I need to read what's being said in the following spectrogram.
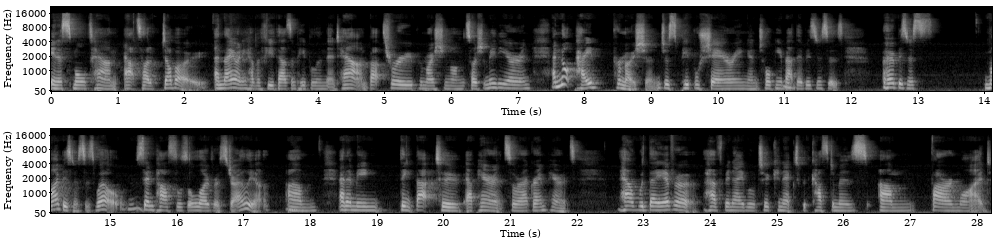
in a small town outside of Dubbo and they only have a few thousand people in their town but through promotion on social media and and not paid promotion just people sharing and talking about their businesses. Her business my business as well send parcels all over Australia. Um, and I mean think back to our parents or our grandparents. How would they ever have been able to connect with customers um, far and wide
